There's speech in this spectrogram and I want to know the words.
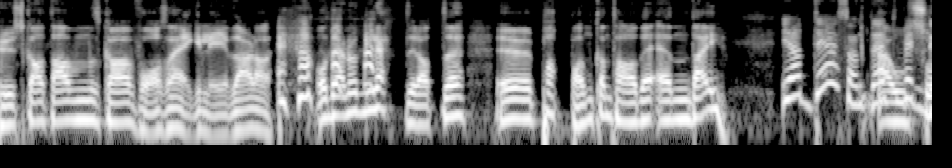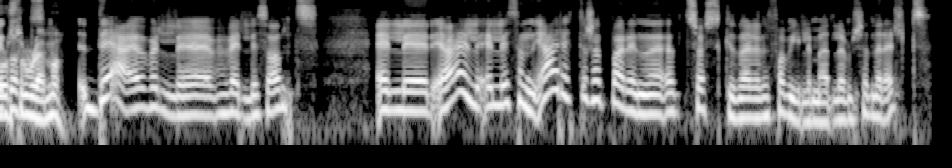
Husk at han skal få seg eget liv der, da. Og det er nok lettere at uh, pappaen kan ta det enn deg. Ja, det er sant. Det er, godt, problemet. det er jo veldig, veldig sant. Eller, ja, eller, eller ja, rett og slett bare et søsken eller et familiemedlem generelt.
